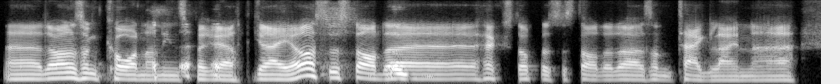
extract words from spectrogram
Uh, det var en sånn Conan-inspirert greie, og så står det høgst oppe så står det da sånn tagline uh,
